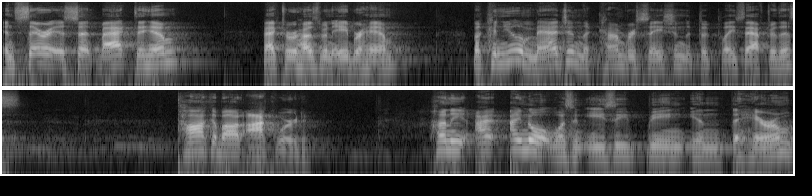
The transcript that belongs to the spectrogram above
and Sarah is sent back to him back to her husband Abraham. But can you imagine the conversation that took place after this? Talk about awkward. Honey, I, I know it wasn't easy being in the harem,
